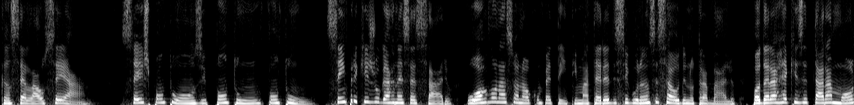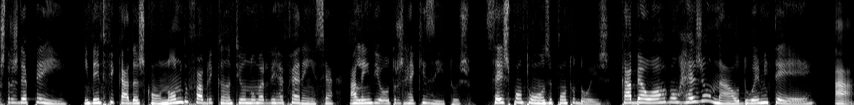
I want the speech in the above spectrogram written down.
Cancelar o CA. 6.11.1.1 Sempre que julgar necessário, o órgão nacional competente em matéria de segurança e saúde no trabalho poderá requisitar amostras de EPI, identificadas com o nome do fabricante e o número de referência, além de outros requisitos. 6.11.2 Cabe ao órgão regional do MTE a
